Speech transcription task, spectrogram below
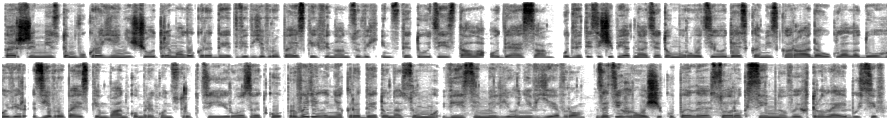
Першим містом в Україні, що отримало кредит від європейських фінансових інституцій, стала Одеса. У 2015 році Одеська міська рада уклала договір з Європейським банком реконструкції і розвитку про виділення кредиту на суму 8 мільйонів євро. За ці гроші купили 47 нових тролейбусів.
